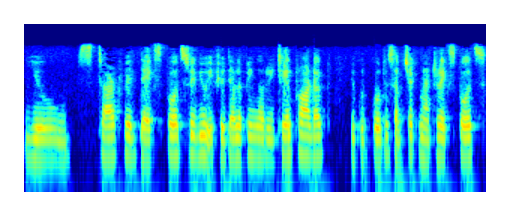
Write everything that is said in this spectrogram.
You start with the experts review. If you're developing a retail product, you could go to subject matter experts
